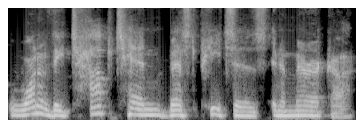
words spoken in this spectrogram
one of the top 10 best pizzas in America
